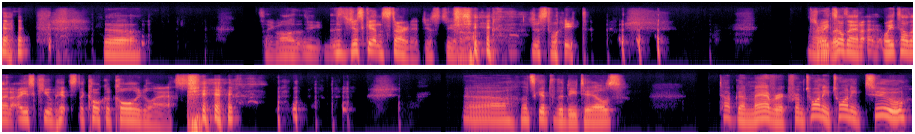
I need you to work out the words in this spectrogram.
Uh, It's like, well, it's just getting started. Just you know, just wait. Just All wait right, till that wait till that ice cube hits the Coca Cola glass. uh, let's get to the details. Top Gun Maverick from 2022,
